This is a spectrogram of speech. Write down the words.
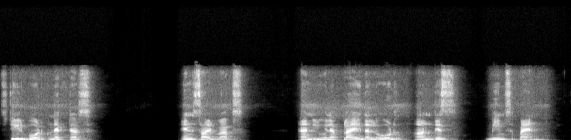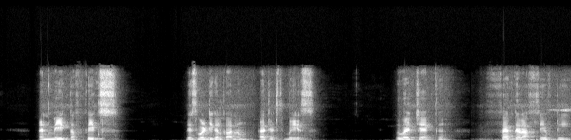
steel bolt connectors in SolidWorks and you will apply the load on this beam span and make the fix this vertical column at its base. We will check factor of safety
